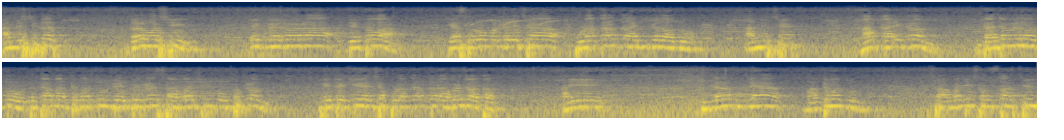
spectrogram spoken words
आणि निश्चितच दरवर्षी एक वेगवेगळा देखावा या सर्व मंडळीच्या पुढाकारात आयोजित केला जातो. आणि निश्चित हा कार्यक्रम ज्या ज्या वेळेला होतो तर त्या माध्यमातून वेगवेगळे सामाजिक उपक्रम हे देखील यांच्या पुढाकारात राबवले जातात. आणि कुठल्या कुठल्या माध्यमातून सामाजिक संस्था असतील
